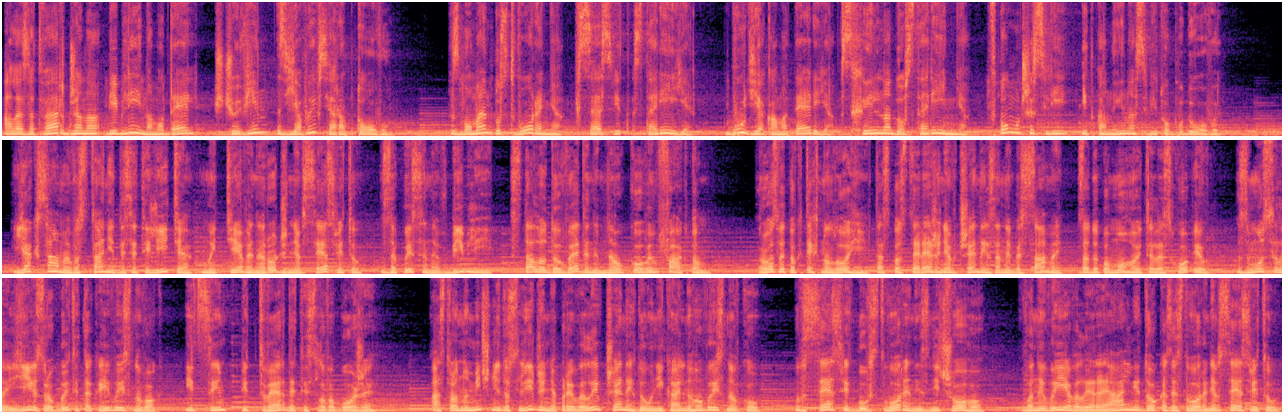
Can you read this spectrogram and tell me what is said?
але затверджена біблійна модель, що він з'явився раптово. З моменту створення всесвіт старіє, будь-яка матерія схильна до старіння, в тому числі і тканина світобудови. Як саме в останні десятиліття миттєве народження Всесвіту, записане в Біблії, стало доведеним науковим фактом. Розвиток технологій та спостереження вчених за небесами за допомогою телескопів змусили їх зробити такий висновок і цим підтвердити слово Боже. Астрономічні дослідження привели вчених до унікального висновку. Всесвіт був створений з нічого. Вони виявили реальні докази створення Всесвіту.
